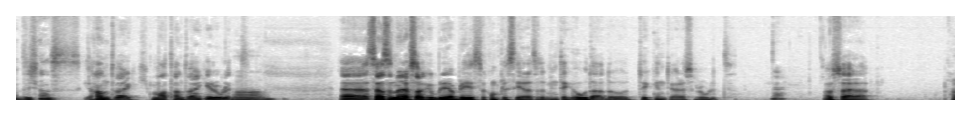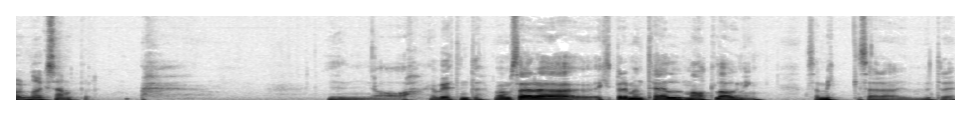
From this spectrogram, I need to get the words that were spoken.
Det känns hantverk. Mathantverk är roligt. Ja. Eh, sen så när saker börjar bli så komplicerade så att de inte är goda. Då tycker inte jag det är så roligt. Nej. Och så är det. Har du några exempel? Ja, jag vet inte. Men så här, äh, experimentell matlagning. Så här mycket så här, äh, vet du det?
